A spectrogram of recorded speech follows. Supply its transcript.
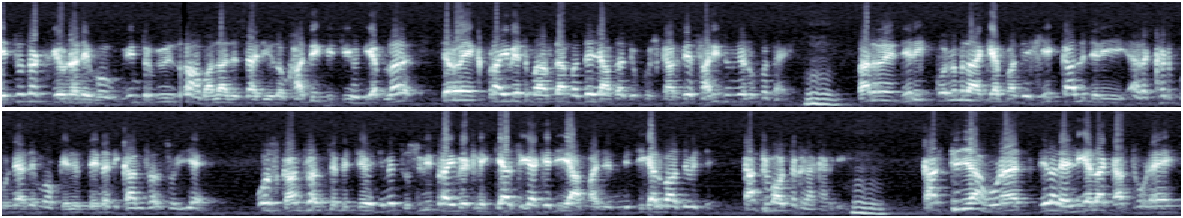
ਇੱਥੋਂ ਤੱਕ ਕਿ ਉਹਨਾਂ ਨੇ ਉਹ ਇੰਟਰਵਿਊਜ਼ ਦਾ ਹਵਾਲਾ ਦਿੱਤਾ ਜੀ ਉਦੋਂ ਖਾਦੀ ਪੀਤੀ ਹੁੰਦੀ ਹੈ। ਭਲਾ ਚਲੋ ਇੱਕ ਪ੍ਰਾਈਵੇਟ ਮਾਮਲਾ ਬੰਦੇ ਜਾਪਦਾ ਜੋ ਕੁਝ ਕਰਦੇ ਸਾਰੀ ਦੁਨੀਆ ਨੂੰ ਪਤਾ ਹੂੰ। ਪਰ ਜਿਹੜੀ ਕੁੱਲ ਮਿਲਾ ਕੇ ਆਪਾਂ ਦੇਖੀਏ ਕੱਲ ਜਿਹੜੀ ਰਖੜ ਪੁੰਨਿਆ ਦੇ ਮੌਕੇ ਦੇ ਉੱਤੇ ਇਹਨਾਂ ਦੀ ਕਾਨਫਰੰਸ ਹੋਈ ਹੈ। ਉਸ ਕਾਨਫਰੰਸ ਦੇ ਵਿੱਚ ਜਿਵੇਂ ਤੁਸੀਂ ਵੀ ਪ੍ਰਾਈਵੇਟ ਲਿਖਿਆ ਸੀਗਾ ਕਿ ਜੀ ਆਪਾਂ ਜੀ ਨਿੱਜੀ ਗੱਲਬਾਤ ਦੇ ਵਿੱਚ ਇਕੱਠ ਬਹੁਤ ਤਕੜਾ ਕਰ ਗਏ। ਇਕੱਠ ਜਿਹੜਾ ਹੋਣਾ ਹੈ, ਜਿਹੜਾ ਰੈਲੀਆਂ ਦਾ ਇਕੱਠ ਹੋਣਾ ਹੈ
